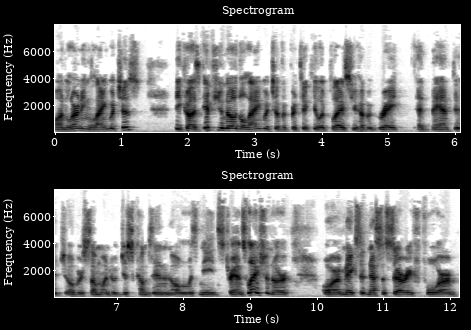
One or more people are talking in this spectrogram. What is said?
on learning languages because if you know the language of a particular place, you have a great advantage over someone who just comes in and always needs translation or or makes it necessary for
